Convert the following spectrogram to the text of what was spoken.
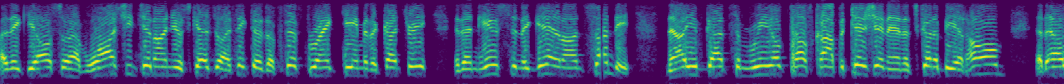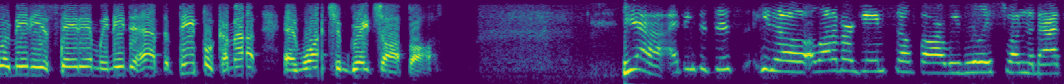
I think you also have Washington on your schedule. I think they're the fifth ranked team in the country. And then Houston again on Sunday. Now you've got some real tough competition, and it's going to be at home at Eller Media Stadium. We need to have the people come out and watch some great softball. Yeah, I think that this, you know, a lot of our games so far, we've really swung the bats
